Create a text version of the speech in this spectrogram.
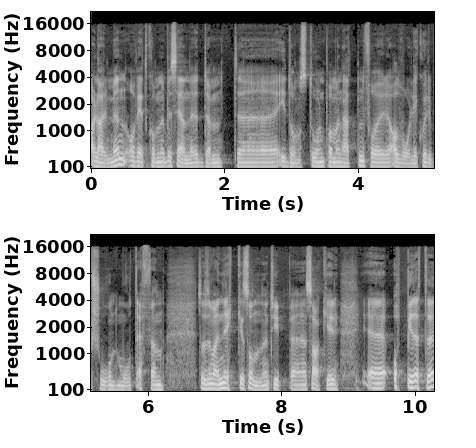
alarmen, og vedkommende ble senere dømt eh, i domstolen på Manhattan for alvorlig korrupsjon mot FN. Så det var en rekke sånne type saker. Oppi dette,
